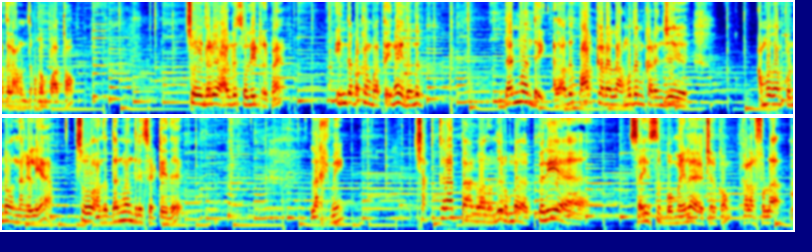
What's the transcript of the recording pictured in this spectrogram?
அதெல்லாம் இந்த பக்கம் பார்த்தோம். ஸோ இதோடய ஆல்ரெடி சொல்லிட்டு இருப்பேன். இந்த பக்கம் பார்த்தீங்கன்னா இது வந்து தன்வந்திரி அதாவது பார்க்கடலில் அமுதம் கடைஞ்சு அமுதம் கொண்டு வந்தாங்க இல்லையா? ஸோ அந்த தன்வந்திரி செட் இது. லக்ஷ்மி சக்கரா தாழ்வார் வந்து ரொம்ப பெரிய சைஸ் பொம்மையில் வச்சிருக்கோம். கலர்ஃபுல்லாக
